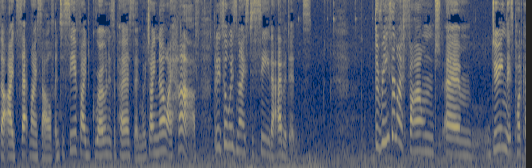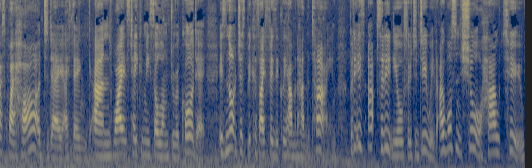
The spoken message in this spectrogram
that I'd set myself and to see if I'd grown as a person, which I know I have, but it's always nice to see that evidence. The reason I found um, doing this podcast quite hard today, I think, and why it's taken me so long to record it is not just because I physically haven't had the time, but it is absolutely also to do with I wasn't sure how to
